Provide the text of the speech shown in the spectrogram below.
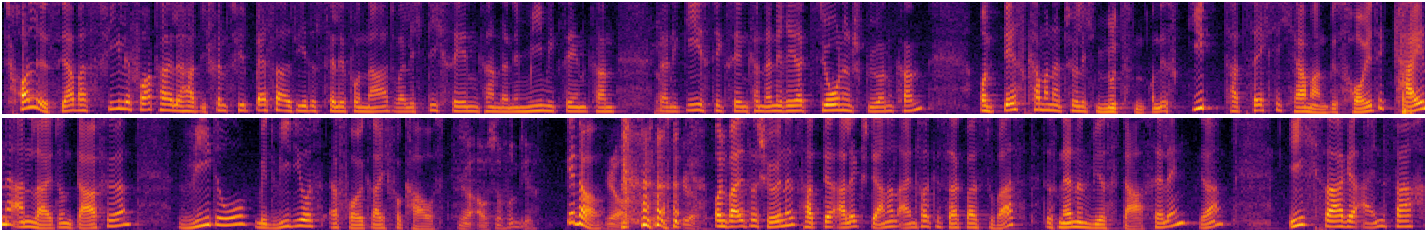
toll ist, ja, was viele Vorteile hat. Ich finde es viel besser als jedes Telefonat, weil ich dich sehen kann, deine Mimik sehen kann, ja. deine Gestik sehen kann, deine Reaktionen spüren kann. Und das kann man natürlich nutzen. Und es gibt tatsächlich, Hermann, bis heute keine Anleitung dafür, wie du mit Videos erfolgreich verkaufst. Ja, außer von dir. Genau. Ja, genau. und weil es so schön ist, hat der Alex Sternen einfach gesagt, weißt du was, das nennen wir Star Selling. Ja? Ich sage einfach,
